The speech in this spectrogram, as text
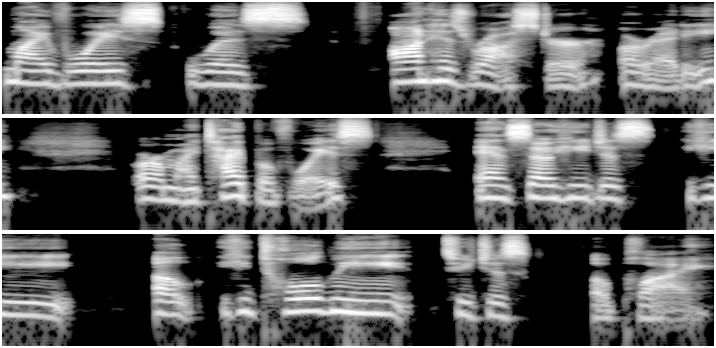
my voice was on his roster already or my type of voice and so he just he uh, he told me to just apply.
